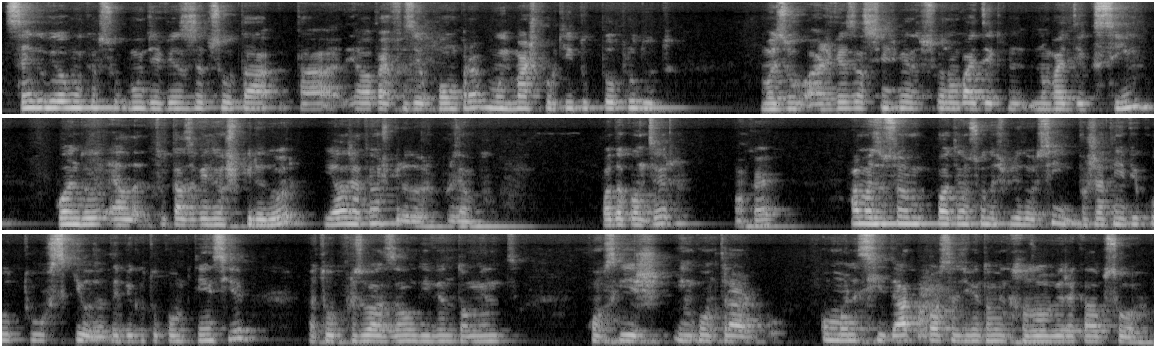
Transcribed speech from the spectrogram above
Sem dúvida alguma que pessoa, muitas vezes a pessoa está, está, ela vai fazer a compra muito mais por ti do que pelo produto. Mas às vezes simplesmente a pessoa não vai dizer que, não vai dizer que sim quando ela, tu estás a vender um aspirador e ela já tem um aspirador, por exemplo. Pode acontecer, ok? Ah, mas a pessoa pode ter um som de aspirador. Sim, pois já tem a ver com o teu skill, já tem a ver com a tua competência, a tua persuasão de eventualmente conseguires encontrar uma necessidade que possas eventualmente resolver aquela pessoa.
